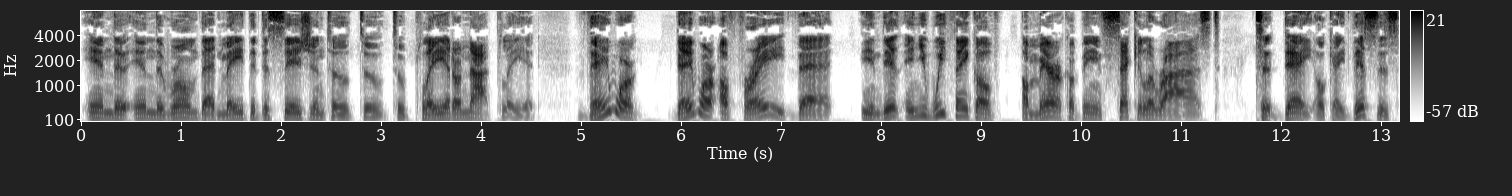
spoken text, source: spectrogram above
in the in the room that made the decision to, to, to play it or not play it, they were they were afraid that in this and you, we think of America being secularized today. Okay, this is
